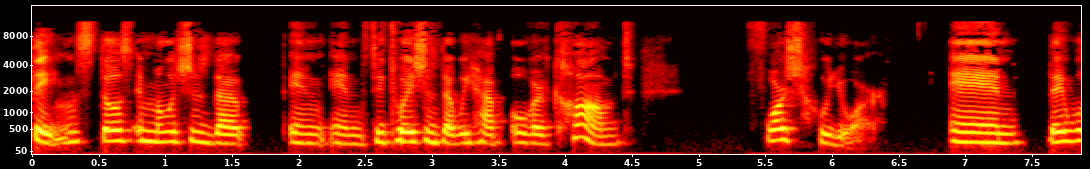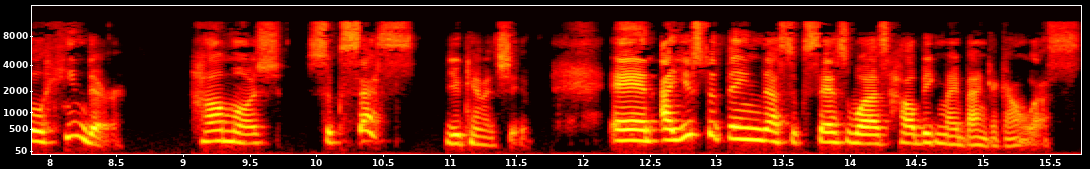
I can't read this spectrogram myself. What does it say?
things, those emotions that in, in situations that we have overcome force who you are and they will hinder how much success you can achieve. And I used to think that success was how big my bank account was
